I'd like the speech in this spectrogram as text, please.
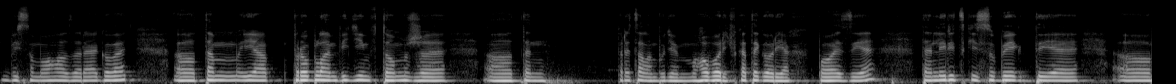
by som mohla zareagovať. Uh, tam ja problém vidím v tom, že uh, ten, predsa len budem hovoriť v kategóriách poézie, ten lirický subjekt je uh,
